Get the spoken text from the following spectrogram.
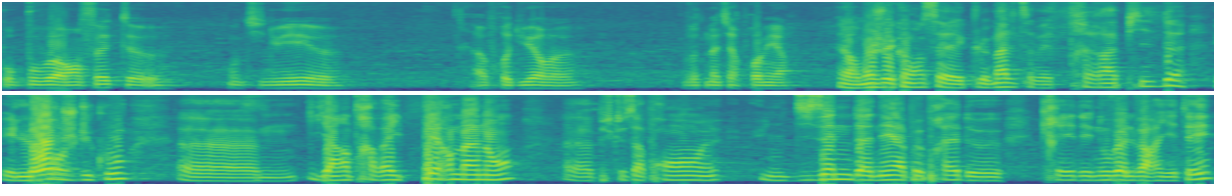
pour pouvoir en fait continuer à produire votre matière première alors moi je vais commencer avec le malt, ça va être très rapide. Et l'orge du coup, euh, il y a un travail permanent, euh, puisque ça prend une dizaine d'années à peu près de créer des nouvelles variétés.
